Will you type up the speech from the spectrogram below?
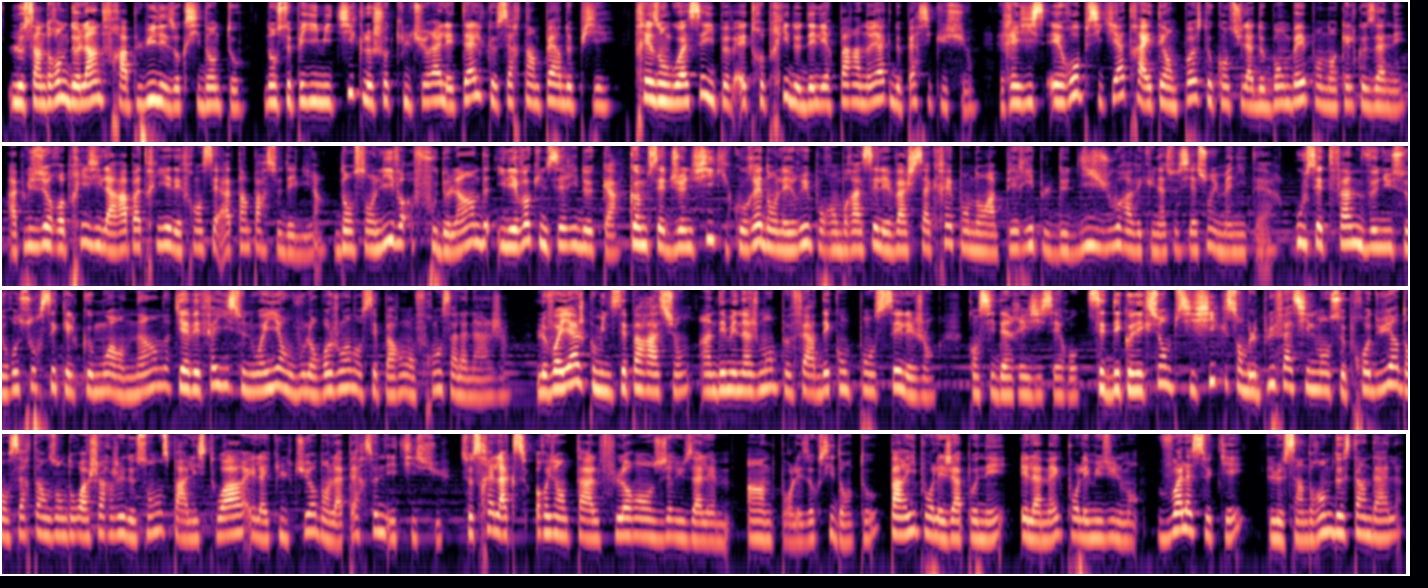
Le syndrome de l'Inde frappe lui les Occidentaux. Dans ce pays mythique, le choc culturel est tel que certains perdent pied. Très angoissés, ils peuvent être pris de délires paranoïaques de persécution. Régis Hérault, psychiatre, a été en poste au consulat de Bombay pendant quelques années. À plusieurs reprises, il a rapatrié des Français atteints par ce délire. Dans son livre Fou de l'Inde, il évoque une série de cas, comme cette jeune fille qui courait dans les rues pour embrasser les vaches sacrées pendant un périple de 10 jours avec une association humanitaire, ou cette femme venue se ressourcer quelques mois en Inde qui avait failli se noyer en voulant rejoindre ses parents en France à la nage. Le voyage comme une séparation, un déménagement peut faire décompenser les gens, considère Régis. Cette déconnexion psychique semble plus facilement se produire dans certains endroits chargés de sens par l'histoire et la culture dont la personne est issue. Ce serait l'axe oriental Florence-Jérusalem, Inde pour les Occidentaux, Paris pour les Japonais et la Mecque pour les musulmans. Voilà ce qu'est le syndrome de Stendhal.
